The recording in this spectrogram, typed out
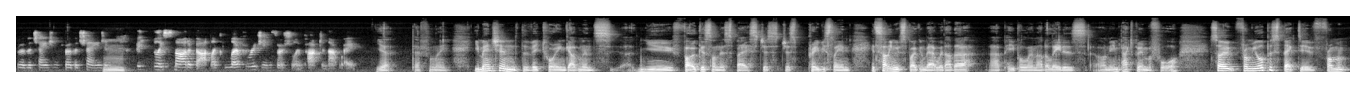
further change and further change and Mm. be really smart about like leveraging social impact in that way. Yeah, definitely. You mentioned the Victorian government's uh, new focus on this space just just previously, and it's something we've spoken about with other uh, people and other leaders on Impact Boom before. So, from your perspective, from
